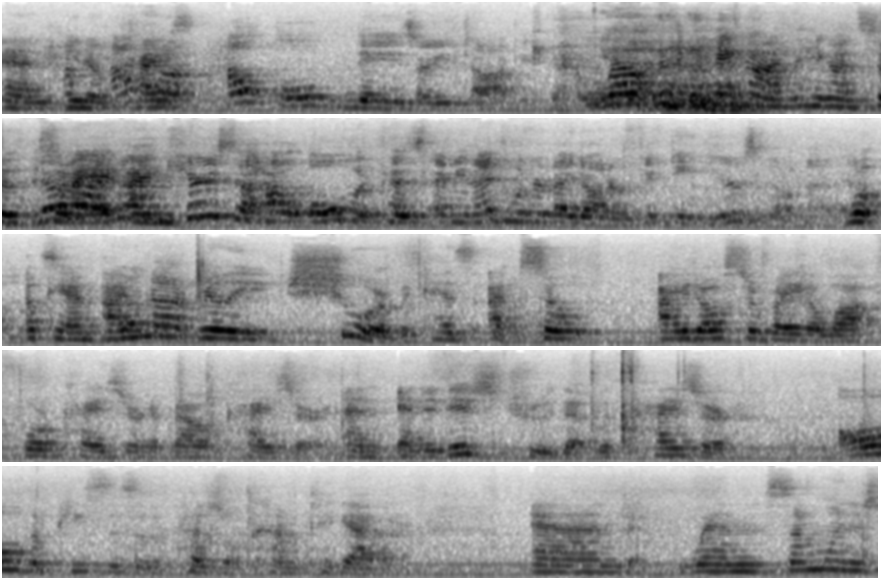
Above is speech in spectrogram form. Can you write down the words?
And, you know, How- Kaiser. How, how old days are you talking? Well, hang on, hang on, so, No, so no, I, I'm I'm. curious to how old, because, I mean, I delivered my daughter fifteen years ago now. Well, okay, I'm, I'm not really sure, because I, so, I'd also write a lot for Kaiser and about Kaiser, and, and it is true that with Kaiser, all the pieces of the puzzle come together. And when someone is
